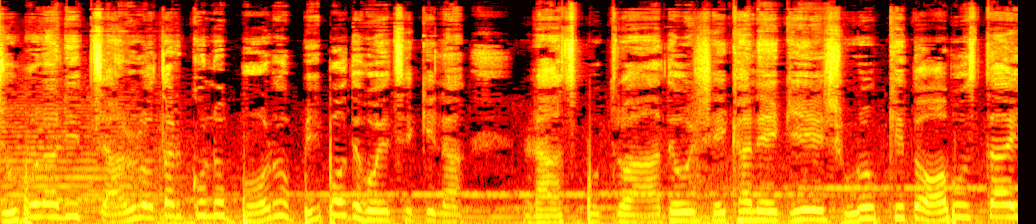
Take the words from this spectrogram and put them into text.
যুবরানীর চারুলতার কোনো বড় বিপদে হয়েছে কিনা রাজপুত্র আদৌ সেখানে গিয়ে সুরক্ষিত অবস্থায়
